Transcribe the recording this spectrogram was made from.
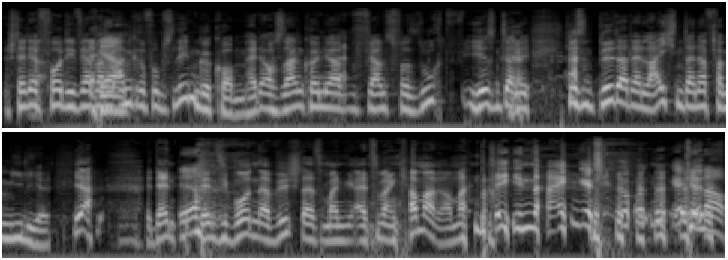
Stell dir vor, die wäre beim Ja. Angriff ums Leben gekommen. Hätte auch sagen können, ja, wir haben es versucht. Hier sind, deine, hier sind Bilder der Leichen deiner Familie. Ja, denn, Ja. denn sie wurden erwischt, als mein, als mein Kameramann bei ihnen eingeflogen ist. Genau,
